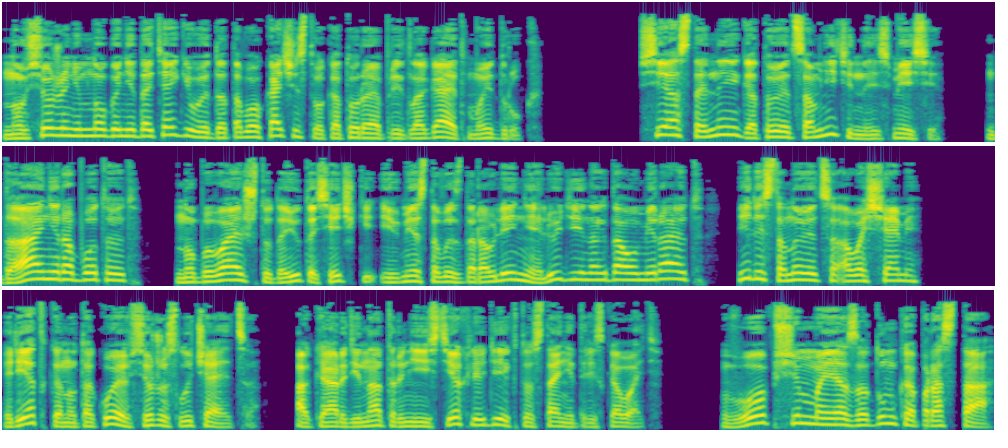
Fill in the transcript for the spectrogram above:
но все же немного не дотягивают до того качества, которое предлагает мой друг. Все остальные готовят сомнительные смеси. Да, они работают, но бывает, что дают осечки, и вместо выздоровления люди иногда умирают или становятся овощами. Редко, но такое все же случается. А координатор не из тех людей, кто станет рисковать. В общем, моя задумка проста.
